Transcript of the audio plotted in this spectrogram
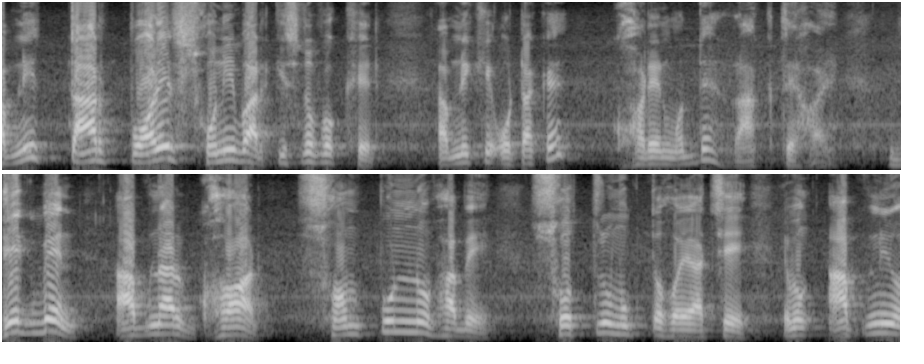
আপনি তার পরের শনিবার কৃষ্ণপক্ষের আপনি কি ওটাকে ঘরের মধ্যে রাখতে হয়। দেখবেন আপনার ঘর সম্পূর্ণভাবে শত্রুমুক্ত হয়ে আছে এবং আপনিও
